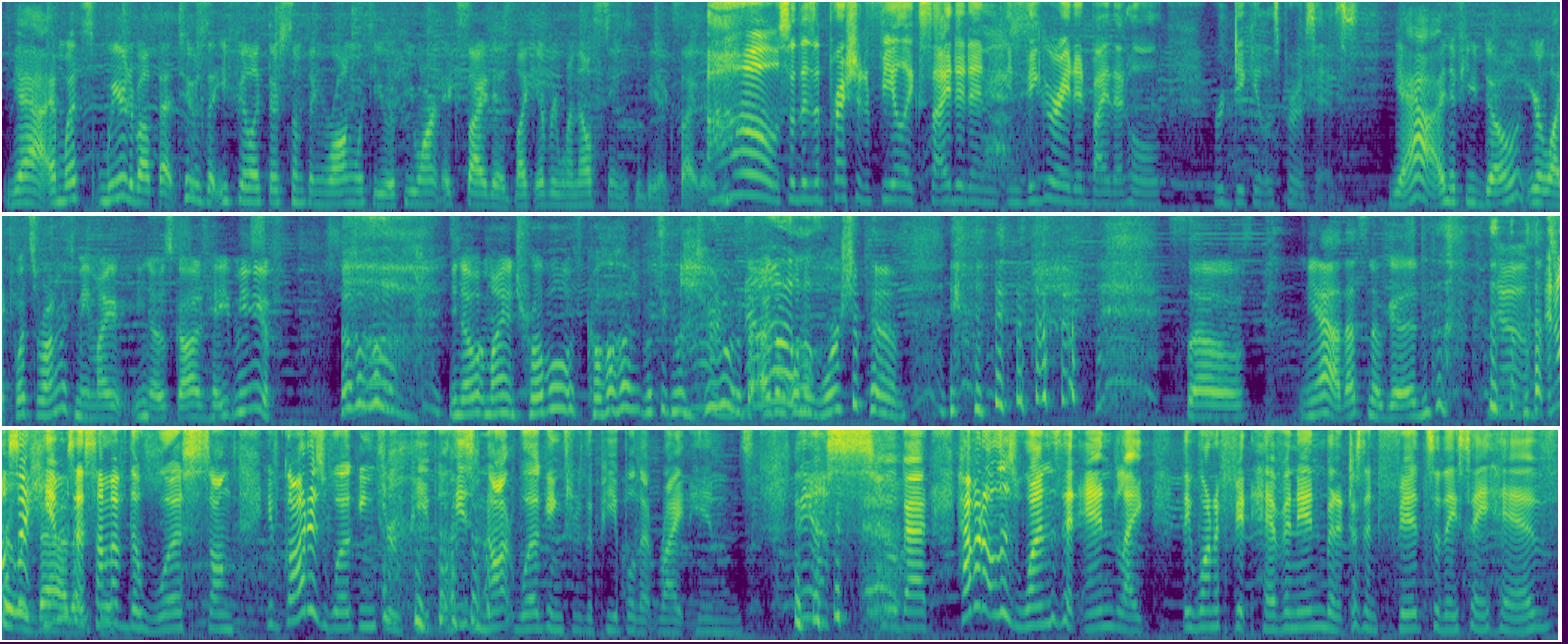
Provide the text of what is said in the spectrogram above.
Yeah, and what's weird about that too is that you feel like there's something wrong with you if you aren't excited like everyone else seems to be excited. Oh, so there's a pressure to feel excited and invigorated by that whole ridiculous process. Yeah, and if you don't, you're like, what's wrong with me? My, you know, does God hate me? If you know, am I in trouble with God? What's he gonna do? Oh, if I don't want to worship him. so, yeah, that's no good. No. And also really bad, hymns are some of the worst songs. If God is working through people, he's not working through the people that write hymns. They are so bad. How about all those ones that end like they want to fit heaven in, but it doesn't fit, so they say hev?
